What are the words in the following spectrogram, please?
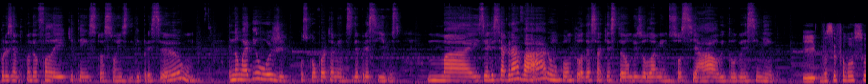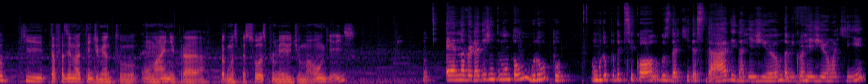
Por exemplo, quando eu falei que tem situações de depressão, não é de hoje os comportamentos depressivos mas eles se agravaram com toda essa questão do isolamento social e todo esse medo. E você falou sobre que está fazendo atendimento online para algumas pessoas por meio de uma ONG, é isso? É, na verdade a gente montou um grupo, um grupo de psicólogos daqui da cidade, da região, da microrregião aqui,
